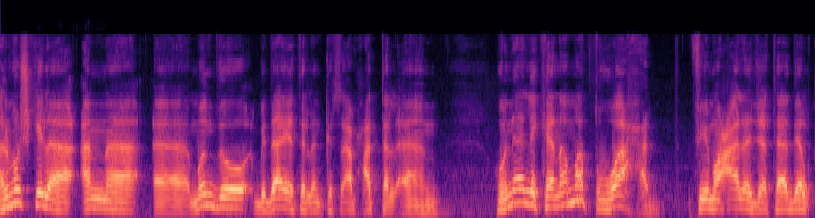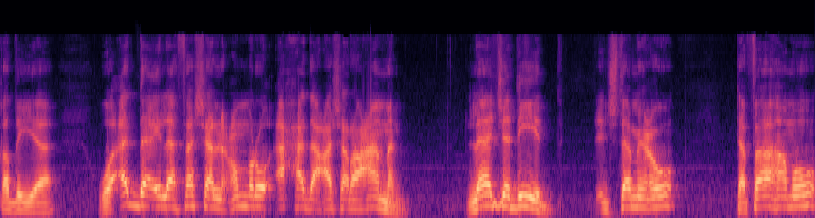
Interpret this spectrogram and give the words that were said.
المشكلة أن آه، منذ بداية الانقسام حتى الآن هنالك نمط واحد في معالجة هذه القضية وأدى إلى فشل عمره أحد عشر عاما. لا جديد. اجتمعوا تفاهموا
